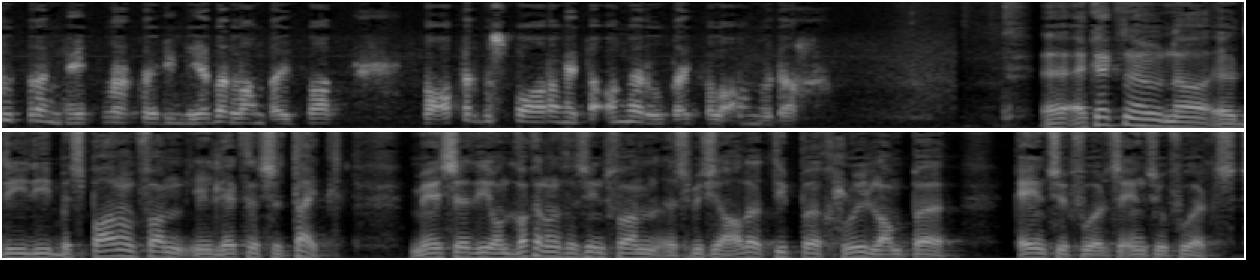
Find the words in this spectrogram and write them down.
footprint netwerk uit die Nederland uit wat waterbesparing uit 'n ander hoek uit wil aanmoedig. Uh, ek kyk nou na uh, die die besparing van elektrisiteit mense die ontwikkeling gesien van spesiale tipe gloeilampe ensovoorts ensovoorts.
